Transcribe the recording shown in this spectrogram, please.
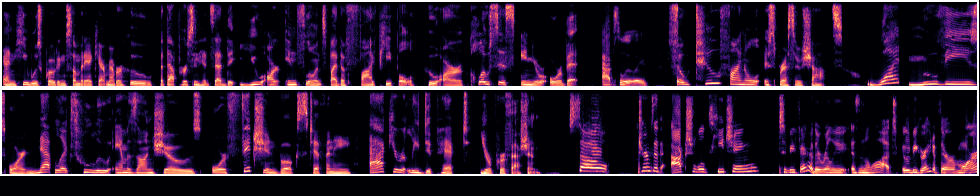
and he was quoting somebody, I can't remember who, but that person had said that you are influenced by the five people who are closest in your orbit. Absolutely. So, two final espresso shots. What movies or Netflix, Hulu, Amazon shows or fiction books, Tiffany, accurately depict your profession? So, in terms of actual teaching, to be fair, there really isn't a lot. It would be great if there were more,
